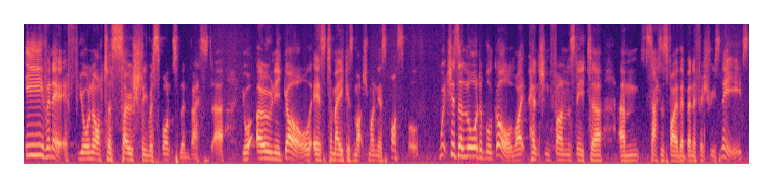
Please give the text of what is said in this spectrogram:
even if you're not a socially responsible investor, your only goal is to make as much money as possible, which is a laudable goal, right? Pension funds need to um, satisfy their beneficiaries' needs.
